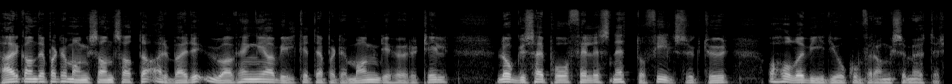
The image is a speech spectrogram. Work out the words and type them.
Her kan departementsansatte arbeide uavhengig av hvilket departement de hører til, logge seg på felles nett og filstruktur og holde videokonferansemøter.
